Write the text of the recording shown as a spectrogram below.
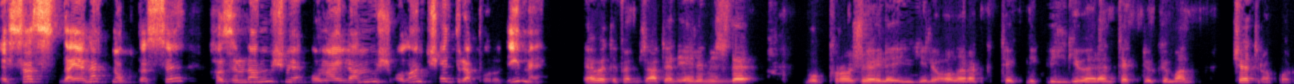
esas dayanak noktası hazırlanmış ve onaylanmış olan ÇED raporu değil mi? Evet efendim. Zaten elimizde bu projeyle ilgili olarak teknik bilgi veren tek doküman ÇED raporu.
